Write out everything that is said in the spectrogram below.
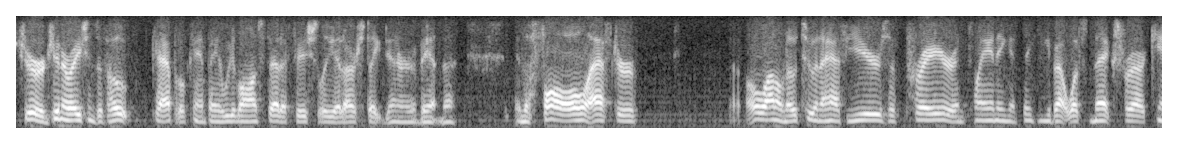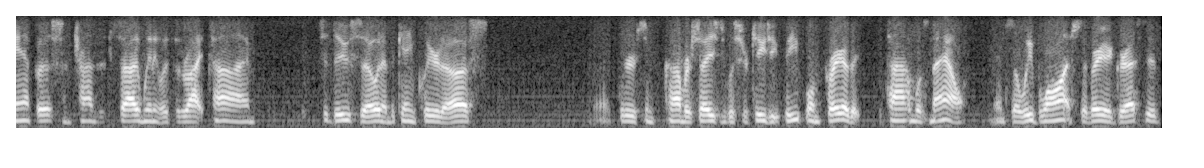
Sure. Generations of Hope Capital Campaign. We launched that officially at our state dinner event in the in the fall after oh I don't know two and a half years of prayer and planning and thinking about what's next for our campus and trying to decide when it was the right time to do so. And it became clear to us through some conversations with strategic people and prayer that the time was now. And so we've launched a very aggressive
